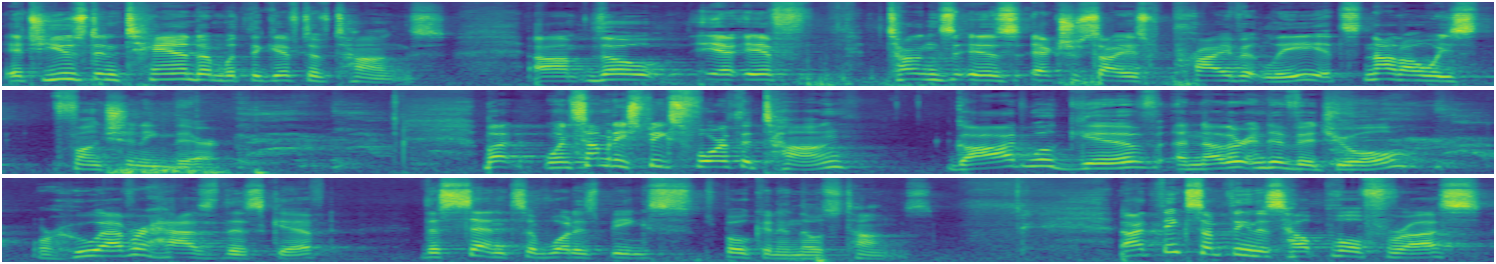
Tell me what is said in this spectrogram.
It's used in tandem with the gift of tongues. Um, though, if tongues is exercised privately, it's not always functioning there. But when somebody speaks forth a tongue, God will give another individual, or whoever has this gift, the sense of what is being spoken in those tongues. Now, I think something that's helpful for us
